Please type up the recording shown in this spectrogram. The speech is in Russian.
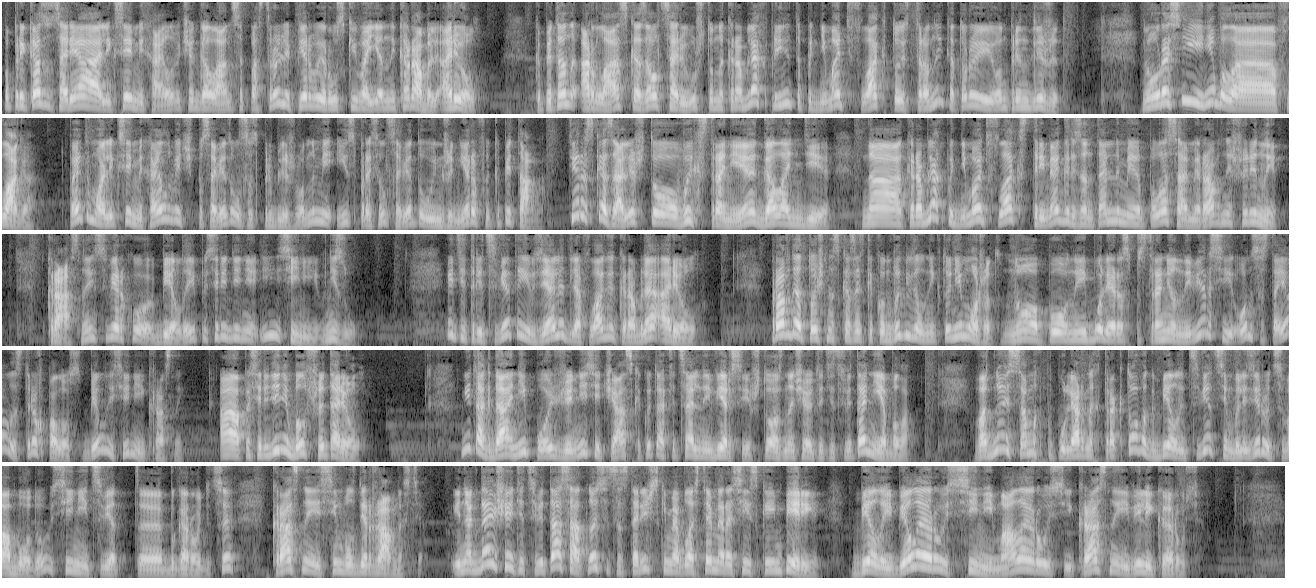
По приказу царя Алексея Михайловича голландцы построили первый русский военный корабль «Орел», Капитан Орла сказал царю, что на кораблях принято поднимать флаг той страны, которой он принадлежит. Но у России не было флага, поэтому Алексей Михайлович посоветовался с приближенными и спросил совета у инженеров и капитана. Те рассказали, что в их стране, Голландии, на кораблях поднимают флаг с тремя горизонтальными полосами равной ширины. Красный сверху, белый посередине и синий внизу. Эти три цвета и взяли для флага корабля «Орел», Правда, точно сказать, как он выглядел, никто не может, но по наиболее распространенной версии он состоял из трех полос – белый, синий и красный. А посередине был вшит орел. Ни тогда, ни позже, ни сейчас какой-то официальной версии, что означают эти цвета, не было. В одной из самых популярных трактовок белый цвет символизирует свободу, синий цвет э, Богородицы, красный – символ державности. Иногда еще эти цвета соотносятся с историческими областями Российской империи – Белый – Белая Русь, синий – Малая Русь и красный – Великая Русь.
